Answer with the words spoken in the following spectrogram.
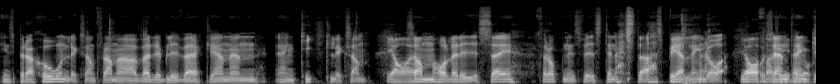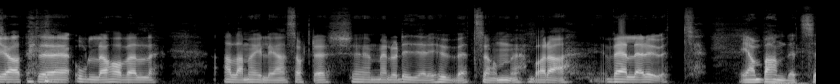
inspiration liksom framöver. Det blir verkligen en, en kick liksom. Ja, Som håller i sig förhoppningsvis till nästa spelning då. Ja, och sen tänker jag att eh, Olle har väl alla möjliga sorters eh, melodier i huvudet som bara väller ut. är han bandets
